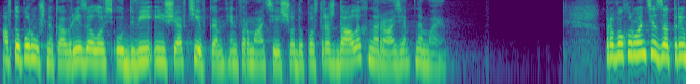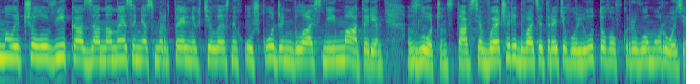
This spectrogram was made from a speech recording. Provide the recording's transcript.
Автопорушника врізалось у дві інші автівки. Інформації щодо постраждалих наразі немає. Правоохоронці затримали чоловіка за нанесення смертельних тілесних ушкоджень власній матері. Злочин стався ввечері 23 лютого в Кривому Розі.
